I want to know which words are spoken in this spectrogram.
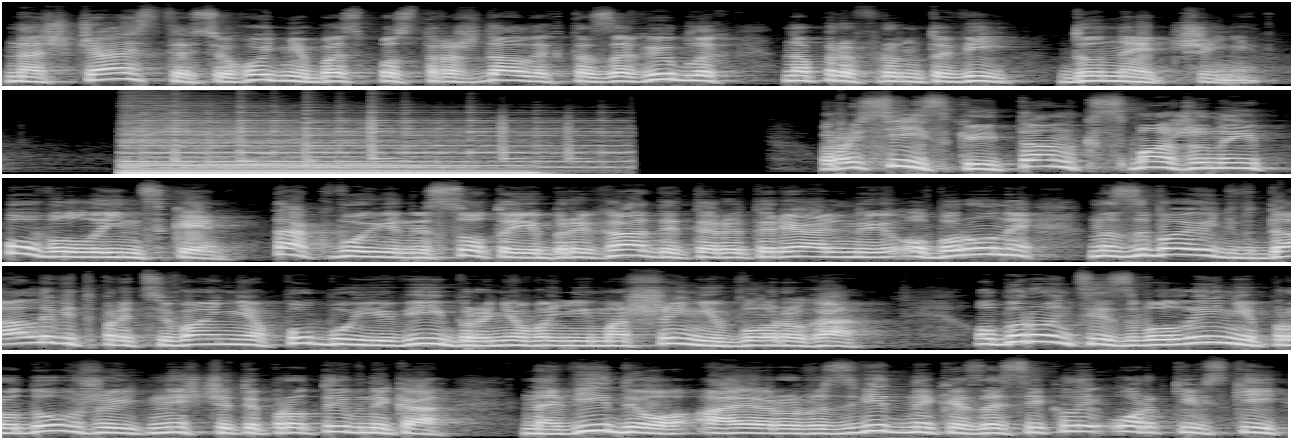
На щастя, сьогодні без постраждалих та загиблих на прифронтовій Донеччині. Російський танк смажений по-волинськи. Так воїни сотої бригади територіальної оборони називають вдале відпрацювання по бойовій броньованій машині ворога. Оборонці з Волині продовжують нищити противника. На відео аеророзвідники засікли орківський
